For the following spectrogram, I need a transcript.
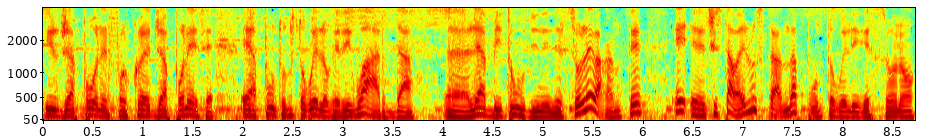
il Giappone, il folklore giapponese e appunto tutto quello che riguarda eh, le abitudini del sollevante e eh, ci stava illustrando appunto quelli che sono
